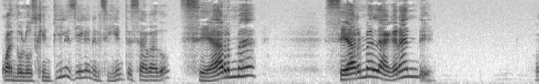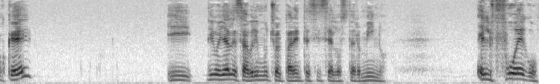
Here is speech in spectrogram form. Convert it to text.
cuando los gentiles llegan el siguiente sábado, se arma, se arma la grande. ¿Ok? Y digo, ya les abrí mucho el paréntesis, se los termino. El fuego,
